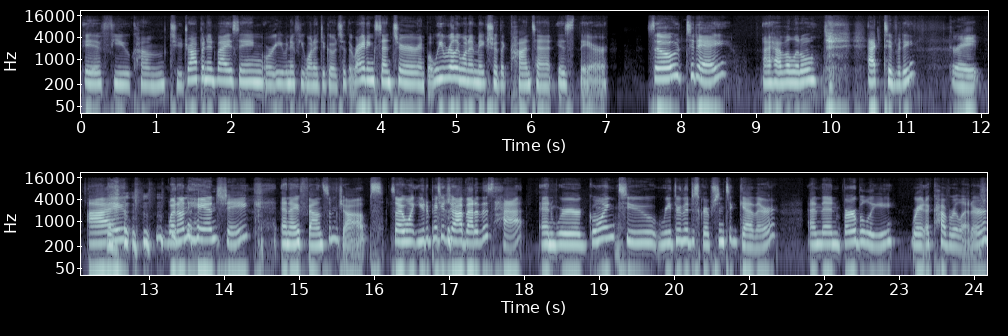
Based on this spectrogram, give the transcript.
if you come to drop in advising or even if you wanted to go to the writing center. But we really want to make sure the content is there. So today I have a little activity. Great. I went on Handshake and I found some jobs. So I want you to pick a job out of this hat, and we're going to read through the description together and then verbally write a cover letter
